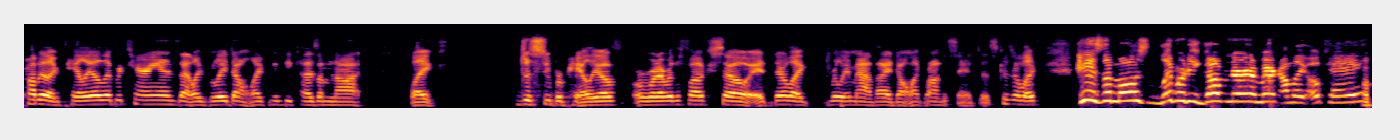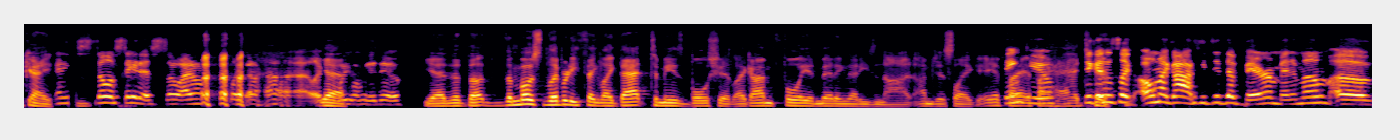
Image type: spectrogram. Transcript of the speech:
probably like paleo libertarians that like really don't like me because i'm not like just super paleo or whatever the fuck. So it, they're like really mad that I don't like Ron DeSantis because they're like, he's the most liberty governor in America. I'm like, okay, Okay. and he's still a statist, so I don't like, uh, uh, like Yeah. what do you want me to do? Yeah, the, the the most liberty thing like that to me is bullshit. Like I'm fully admitting that he's not. I'm just like if I Thank if I had Because to. it's like, oh my god, he did the bare minimum of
